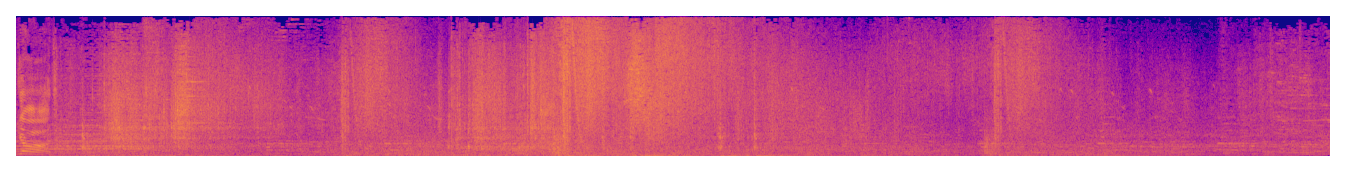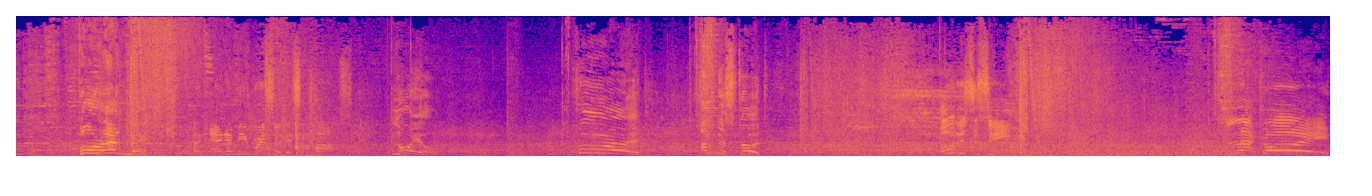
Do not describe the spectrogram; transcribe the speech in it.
Lothern Seaguard! For Anlek! An enemy wizard is cast! Loyal! Forward! Understood! Orders received. Lakoi!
